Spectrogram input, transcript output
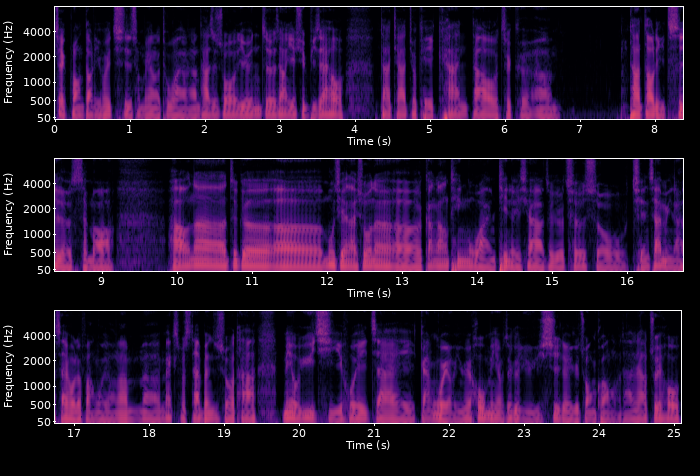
Jack Brown 到底会刺什么样的图案？然后他是说，原则上也许比赛后大家就可以看到这个啊、他到底刺了什么。好，那这个呃，目前来说呢，呃，刚刚听完听了一下这个车手前三名啊赛后的访问哦，那呃，Max Verstappen 是说他没有预期会在杆尾哦，因为后面有这个雨势的一个状况哦，他他最后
